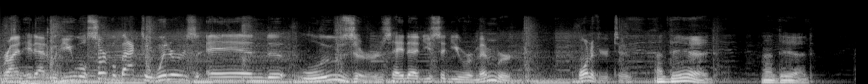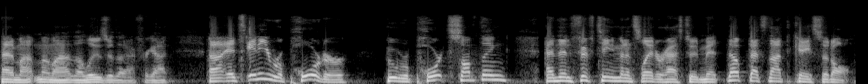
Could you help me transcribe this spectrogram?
And Brian Haydad with you. We'll circle back to winners and losers. Hey, Dad, you said you remembered one of your two. I did. I did. I had my, my, my the loser that I forgot. Uh, it's any reporter who reports something and then 15 minutes later has to admit, nope, that's not the case at all.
